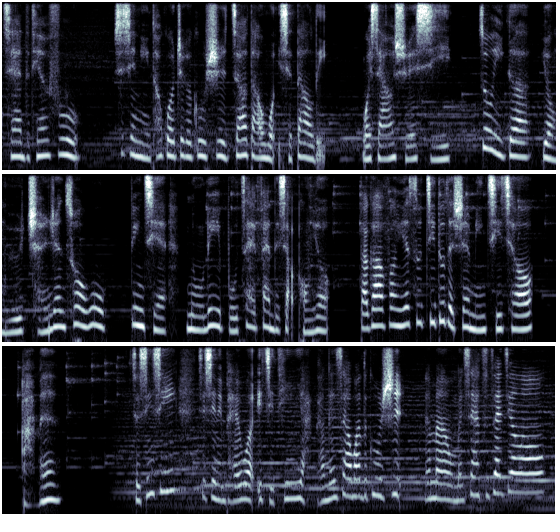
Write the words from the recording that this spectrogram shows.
亲爱的天父，谢谢你透过这个故事教导我一些道理。我想要学习做一个勇于承认错误，并且努力不再犯的小朋友。祷告奉耶稣基督的圣名祈求，阿门。小星星，谢谢你陪我一起听亚当跟夏娃的故事。那么我们下次再见喽。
